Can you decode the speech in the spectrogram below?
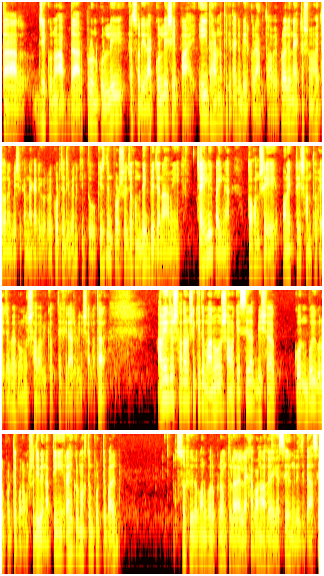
তার যে কোনো আবদার পূরণ করলেই, সরি, রাগ করলেই সে পায়। এই ধারণা থেকে তাকে বের করে আনতে হবে। প্রয়োজনে একটা সময় হয়তো অনেক বেশি কান্নাকাটি করবে, করতে দিবেন। কিন্তু কিছুদিন পর সে যখন দেখবে যে না, আমি চাইলেই পাই না, তখন সে অনেকটাই শান্ত হয়ে যাবে এবং স্বাভাবিকত্বে ফিরে আসবে ইনশাআল্লাহ তারা আমি একজন সাধারণ শিক্ষিত মানুষ, আমাকে সিরাত বিষয়ক কোন বইগুলো পড়তে পরামর্শ দিবেন? আপনি রাহিকুল মাহতুম পড়তে পারেন। সফিউর রহমান বরফ রহমতুল্লাহ লেখা, বাংলা হয়ে গেছে, ইংরেজিতে আছে।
